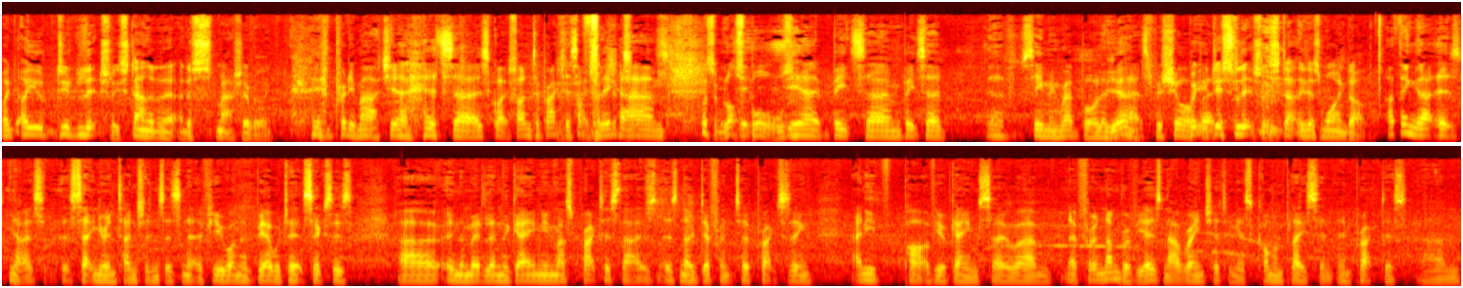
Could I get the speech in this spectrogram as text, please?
When- Are you, do you literally stand in net and just smash everything? Pretty much, yeah. It's uh, it's quite fun to practice actually. Um, well, some lost balls. Yeah, it beats um, beats a, a seaming red ball in the Yeah. nets for sure. But you just literally you just wind up. I think that is, you know, it's, it's setting your intentions, isn't it? If you want to be able to hit sixes uh, in the middle in the game, you must practice that. It's, it's no different to practicing any part of your game. So, um, no, for a number of years now, range hitting is commonplace in, in practice. Um,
